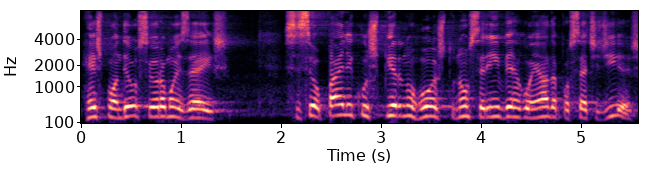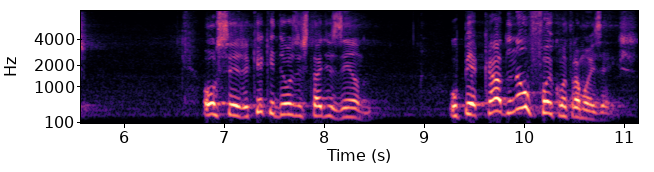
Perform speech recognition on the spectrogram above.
Respondeu o Senhor a Moisés: Se seu pai lhe cuspira no rosto, não seria envergonhada por sete dias? Ou seja, o que, que Deus está dizendo? O pecado não foi contra Moisés.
